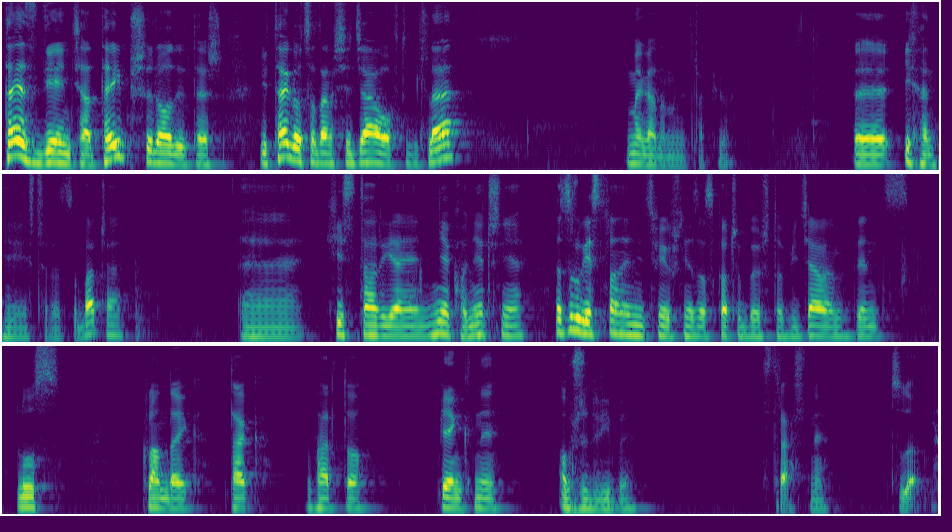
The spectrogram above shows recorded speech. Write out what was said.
te zdjęcia, tej przyrody też i tego, co tam się działo w tym tle, mega na mnie trafiły. Yy, I chętnie je jeszcze raz zobaczę. Yy, historia niekoniecznie. A z drugiej strony nic mnie już nie zaskoczy, bo już to widziałem, więc luz, Klondike, tak, warto. Piękny, obrzydliwy, straszny, cudowny.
